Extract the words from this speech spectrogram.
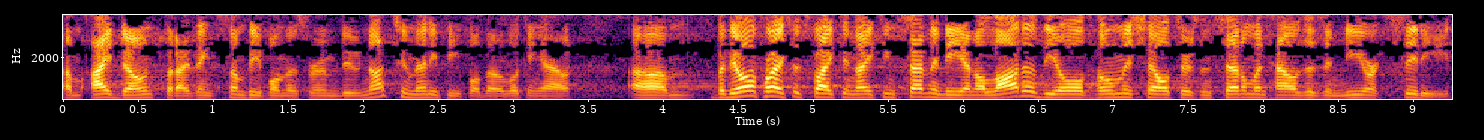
Um, I don't, but I think some people in this room do. Not too many people, though, looking out. Um, but the oil price had spiked in 1970, and a lot of the old homeless shelters and settlement houses in New York City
